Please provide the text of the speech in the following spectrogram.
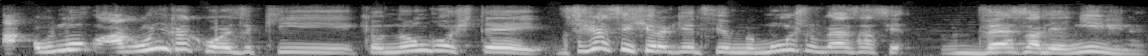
a, a única coisa que, que eu não gostei. Vocês já assistiram aquele filme Monstro vs versus Alienígena?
